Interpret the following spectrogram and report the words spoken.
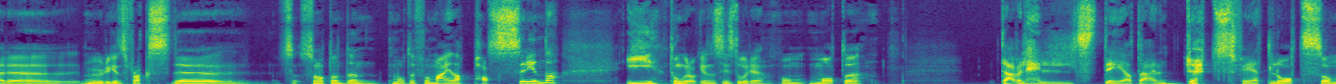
er uh, muligens flaks. Det, sånn at den på en måte for meg da, passer inn da, i tungrockens historie. på en måte det er vel helst det at det er en dødsfet låt som,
